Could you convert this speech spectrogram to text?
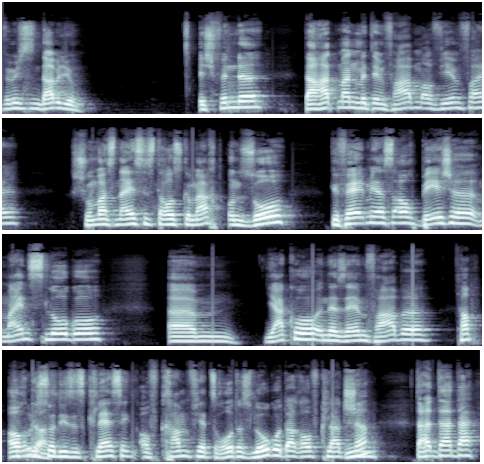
für mich ist es ein W. Ich finde, da hat man mit den Farben auf jeden Fall schon was Nices draus gemacht und so gefällt mir das auch. Beige Mainz-Logo, ähm, Jakko in derselben Farbe. Top. Auch sieht nicht so dieses Classic auf Krampf jetzt rotes Logo darauf klatschen. Ne? Da, da, da,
